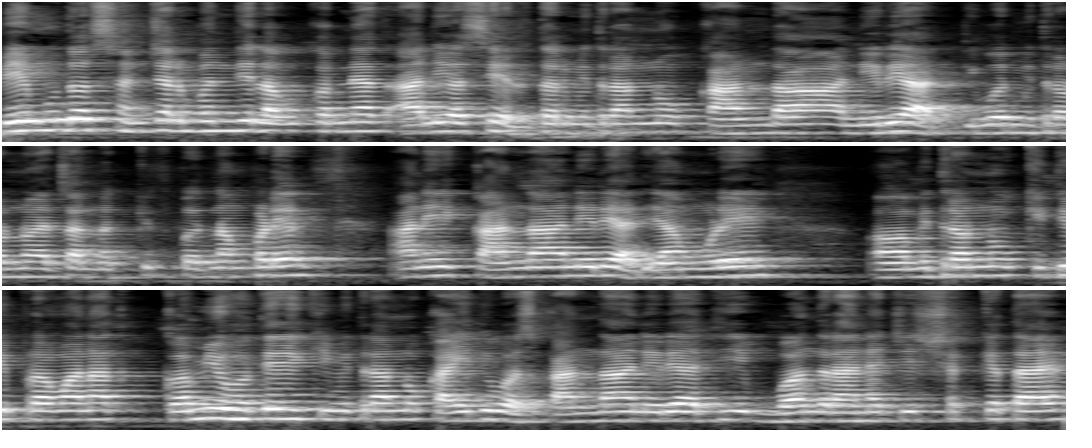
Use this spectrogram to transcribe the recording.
बेमुदत संचारबंदी लागू करण्यात आली असेल तर मित्रांनो कांदा निर्यातीवर मित्रांनो याचा नक्कीच परिणाम पडेल. आणि कांदा निर्यात यामुळे मित्रांनो किती प्रमाणात कमी होते की मित्रांनो काही दिवस कांदा निर्यात ही बंद राहण्याची शक्यता आहे.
